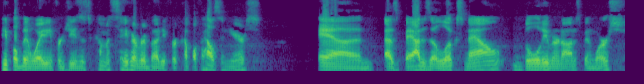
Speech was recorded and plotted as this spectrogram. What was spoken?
people have been waiting for Jesus to come and save everybody for a couple thousand years. And as bad as it looks now, believe it or not, it's been worse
